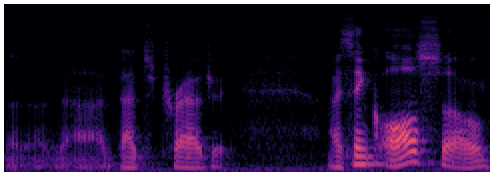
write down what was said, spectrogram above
uh, that's tragic. I think also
